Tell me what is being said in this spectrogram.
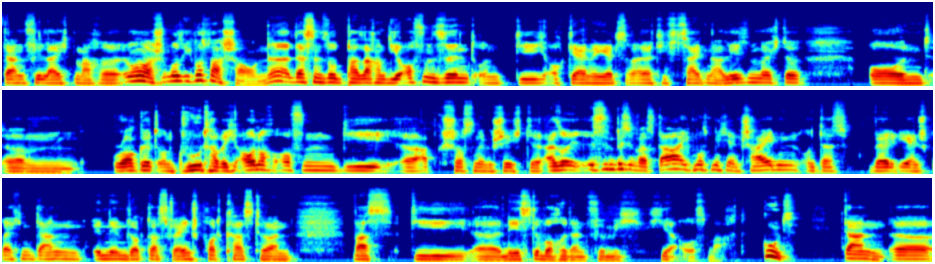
dann vielleicht mache. Ich muss, ich muss mal schauen. Ne? Das sind so ein paar Sachen, die offen sind und die ich auch gerne jetzt relativ zeitnah lesen möchte. Und ähm, Rocket und Groot habe ich auch noch offen, die äh, abgeschossene Geschichte. Also ist ein bisschen was da, ich muss mich entscheiden und das werdet ihr entsprechend dann in dem Doctor Strange Podcast hören, was die äh, nächste Woche dann für mich hier ausmacht. Gut, dann äh,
